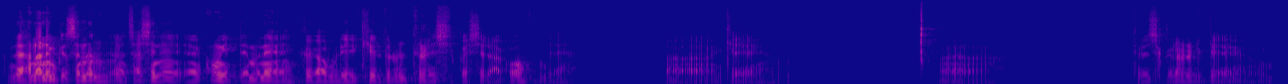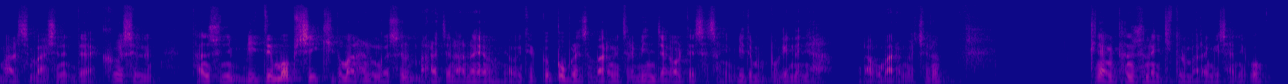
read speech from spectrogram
근데 하나님께서는 어, 자신의 어, 공의 때문에 그가 우리의 기도를 들으실 것이라고 이제 어, 이렇게 어, 들으실 거를 이렇게 말씀하시는데 그것을 단순히 믿음 없이 기도만 하는 것을 말하진 않아요. 여기 끝 부분에서 말한 것처럼 민자가 올 때 세상에 믿음을 보겠느냐라고 말한 것처럼 그냥 단순한 기도를 말한 것이 아니고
